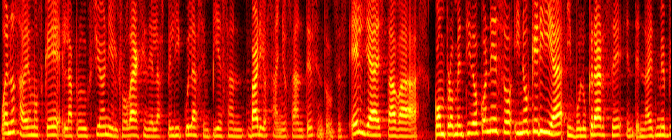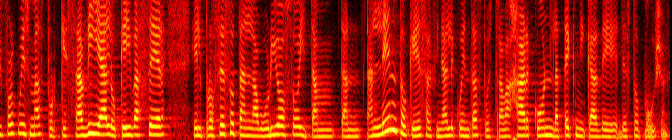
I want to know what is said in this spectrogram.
bueno, sabemos que la producción y el rodaje de las películas empiezan varios años antes, entonces él ya estaba comprometido con eso y no quería involucrarse en The Nightmare Before Christmas porque sabía lo que iba a ser el proceso tan laborioso y tan, tan, tan lento que es al final de cuentas pues trabajar con la técnica de, de stop motion.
